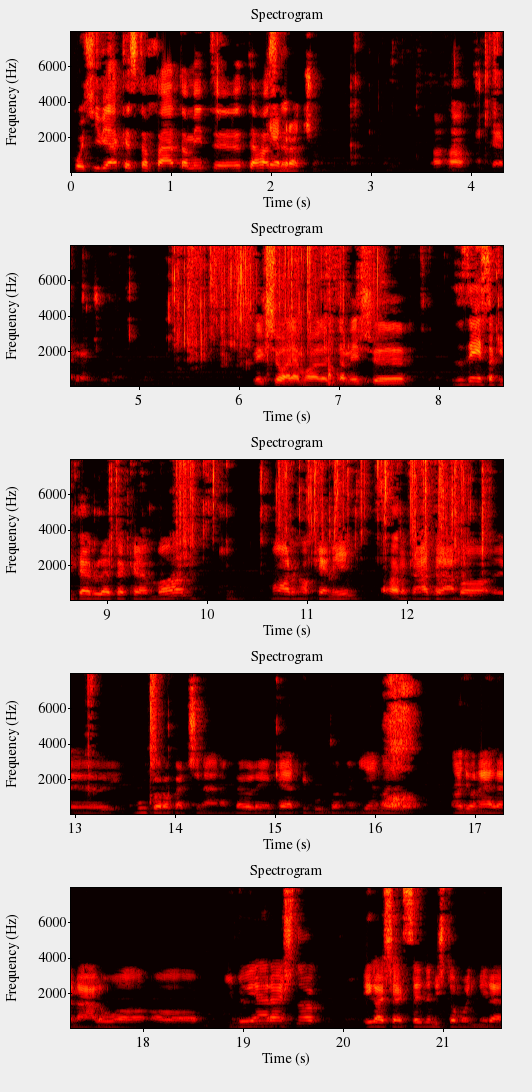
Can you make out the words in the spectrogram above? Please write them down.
Hogy hívják ezt a fát, amit uh, te használsz? Tebracsó. Aha. Tebracsó. Még soha nem hallottam, és... Uh, Ez az északi területeken van, marha kemény, Aha. tehát általában bútorokat csinálnak belőle, a kerti bútor, meg ilyen, nagyon, nagyon ellenálló a, a időjárásnak, igazság szerint nem is tudom, hogy mire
